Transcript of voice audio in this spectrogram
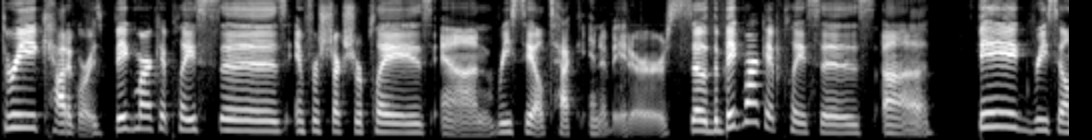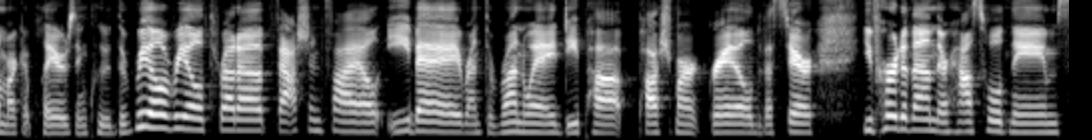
three categories big marketplaces, infrastructure plays, and resale tech innovators. So, the big marketplaces, uh, Big resale market players include the Real Real, thredUP, Fashion File, eBay, Rent the Runway, Depop, Poshmark, Grailed, Vestiaire. You've heard of them; they're household names.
